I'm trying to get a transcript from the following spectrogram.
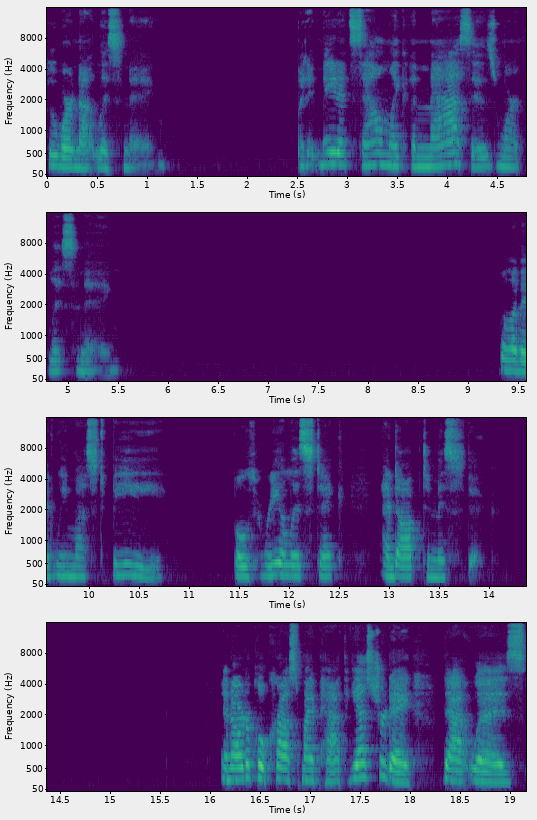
who were not listening but it made it sound like the masses weren't listening. Beloved, we must be both realistic and optimistic. An article crossed my path yesterday that was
